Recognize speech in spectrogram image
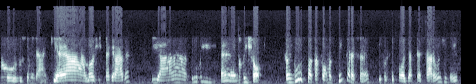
no, no seminário, que é a loja integrada e a Nuvem, é, Shop. São duas plataformas bem interessantes que você pode acessar hoje mesmo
